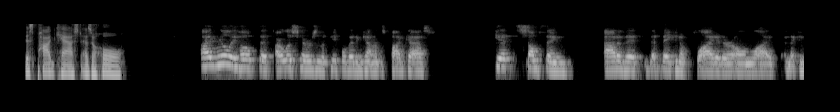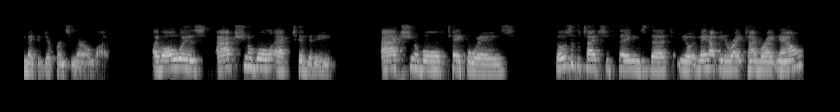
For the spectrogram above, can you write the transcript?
this podcast as a whole i really hope that our listeners and the people that encounter this podcast get something out of it that they can apply to their own life and that can make a difference in their own life. I've always actionable activity, actionable takeaways. Those are the types of things that, you know, it may not be the right time right now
